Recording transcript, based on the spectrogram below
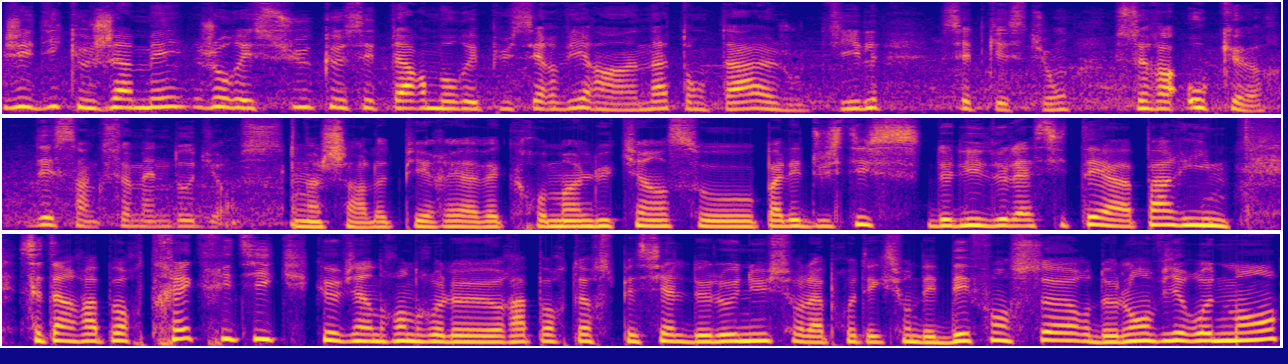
j'ai dit que jamais j'aurais su que cette arme aurait pu servir à un attentat, ajoute-t-il. Cette question sera au cœur des cinq semaines d'audience. Charlotte Pierret avec Romain Luquins au Palais de justice de l'île de la Cité à Paris. C'est un rapport très critique que vient de rendre le rapporteur spécial de l'ONU sur la protection des défenseurs de l'environnement.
